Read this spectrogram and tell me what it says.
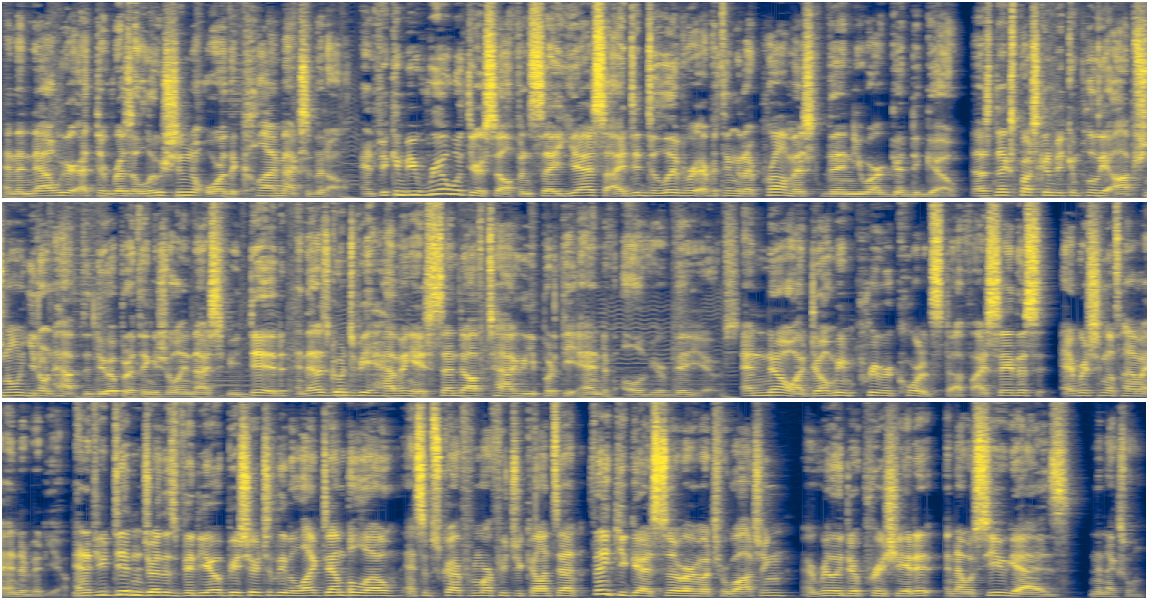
and then now we are at the resolution or the climax of it all. And if you can be real with yourself and say, yes, I did deliver everything that I promised, then you are good to go. Now this next part's gonna be completely optional. You don't have to do it, but I think it's really nice if you did. And that is going to be having a send-off tag that you put at the end of all of your videos. And no, I don't mean pre-recorded stuff. I say this every single time I end a video. And if you did enjoy this video, be sure to leave a like down below and subscribe for more future content. Thank you guys so very much for watching. I really do appreciate it, and I will see you guys in the next one.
